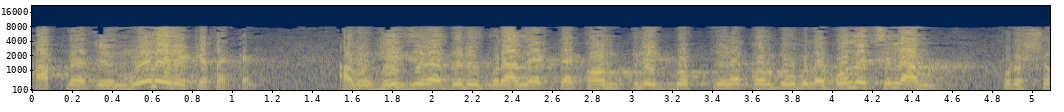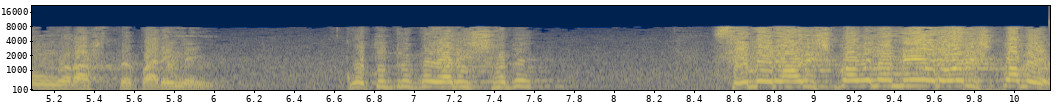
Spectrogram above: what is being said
আপনারা যদি মনে রেখে থাকেন, এবং হিজরাদের উপর আমি একটা কমপ্লিট বক্তৃতা করব বলে বলেছিলাম, প্রসঙ্গ আসতে পারি নাই। কতটুকু অরিস হবে? ছেলের অরিস পাবে না মেয়ের অরিস পাবে?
